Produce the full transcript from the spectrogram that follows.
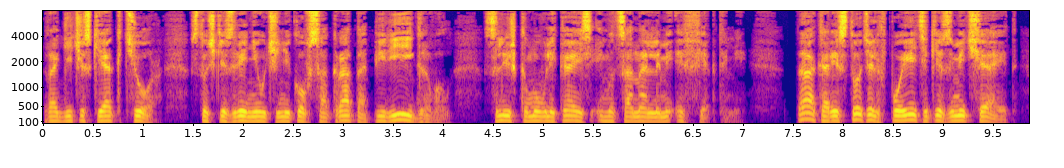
Трагический актер, с точки зрения учеников Сократа, переигрывал, слишком увлекаясь эмоциональными эффектами. Так Аристотель в поэтике замечает —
